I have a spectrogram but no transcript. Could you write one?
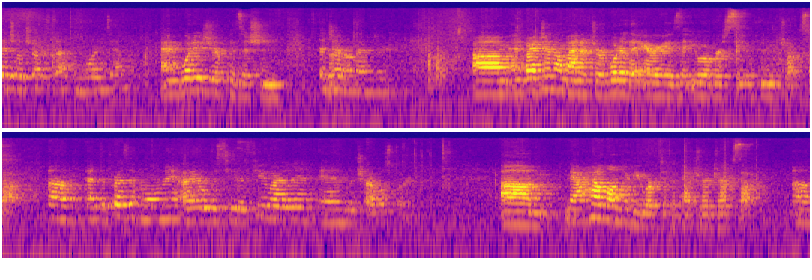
Petro truck stop in Bordentown, And what is your position? the general manager. Um, And by general manager, what are the areas that you oversee within the truck stop? Um, at the present moment, I oversee the fuel island and the travel store. Um, Now, how long have you worked at the Petro truck stop? Um,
